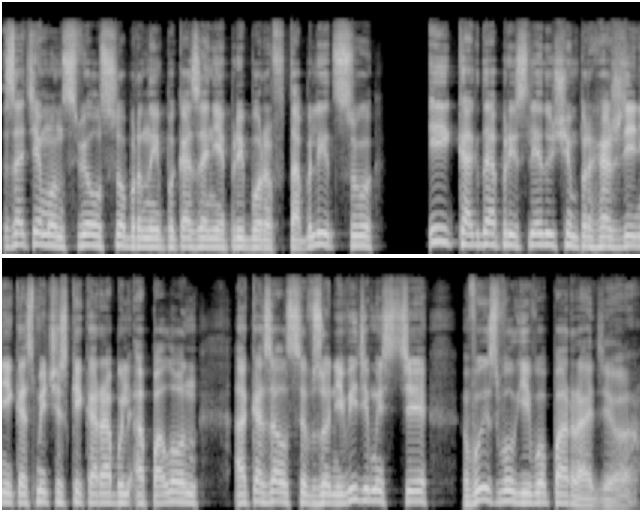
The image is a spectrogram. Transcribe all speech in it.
Затем он свел собранные показания приборов в таблицу, и когда при следующем прохождении космический корабль «Аполлон» оказался в зоне видимости, вызвал его по радио.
